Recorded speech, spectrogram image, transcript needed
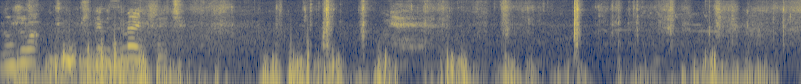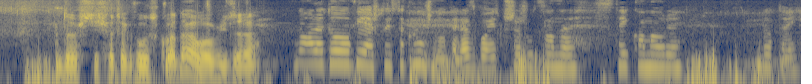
Zdążyłam przy tym zmęczyć. Dość się tego uskładało, widzę. No ale to wiesz, to jest tak luźno teraz, bo jest przerzucone z tej komory do tej.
